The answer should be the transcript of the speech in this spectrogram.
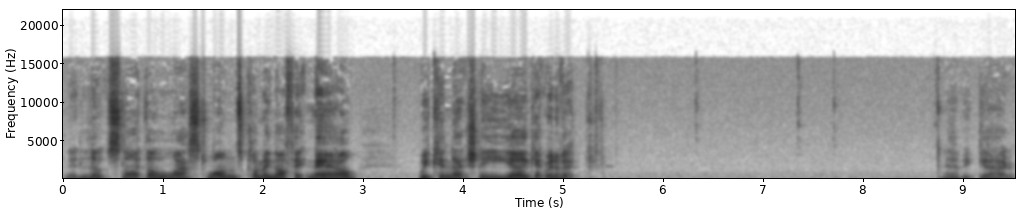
and it looks like the last one's coming off it now, we can actually uh, get rid of it. There we go.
